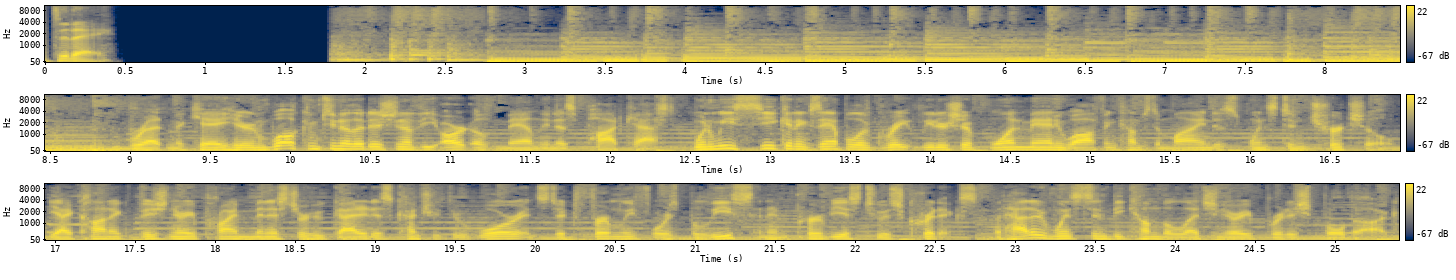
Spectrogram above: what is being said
today. Brett McKay here, and welcome to another edition of the Art of Manliness podcast. When we seek an example of great leadership, one man who often comes to mind is Winston Churchill, the iconic visionary prime minister who guided his country through war and stood firmly for his beliefs and impervious to his critics. But how did Winston become the legendary British Bulldog?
